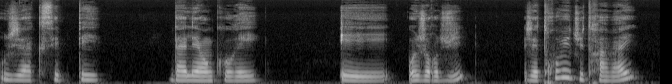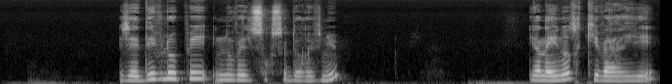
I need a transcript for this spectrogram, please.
où j'ai accepté d'aller en Corée et aujourd'hui, j'ai trouvé du travail j'ai développé une nouvelle source de revenus. Il y en a une autre qui va arriver,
